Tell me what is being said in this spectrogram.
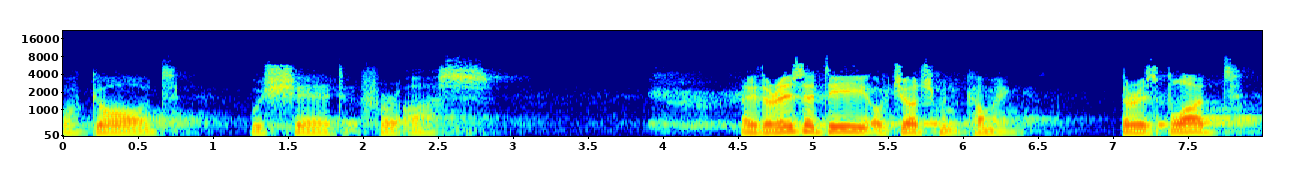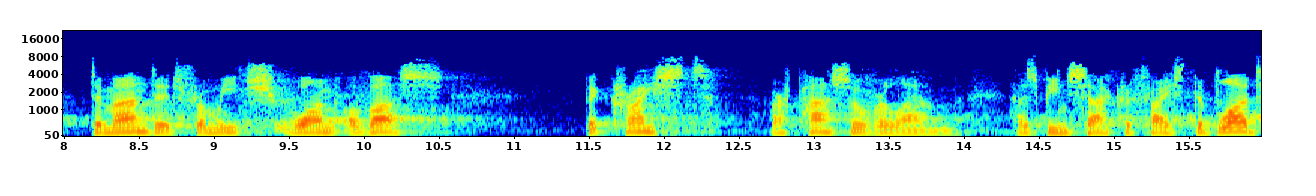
of God was shed for us. Now there is a day of judgment coming. There is blood demanded from each one of us. But Christ, our Passover lamb, has been sacrificed. The blood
